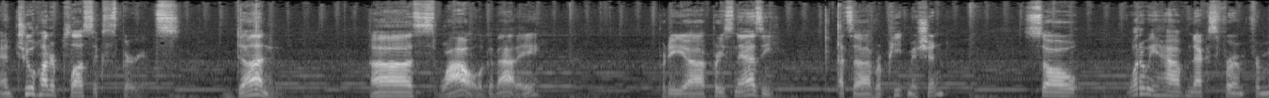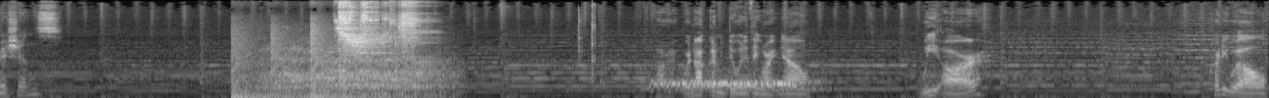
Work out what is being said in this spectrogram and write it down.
and 200 plus experience. Done. Uh, wow, look at that, eh? Pretty, uh, pretty snazzy. That's a repeat mission. So, what do we have next for, for missions? Alright, we're not going to do anything right now. We are pretty well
